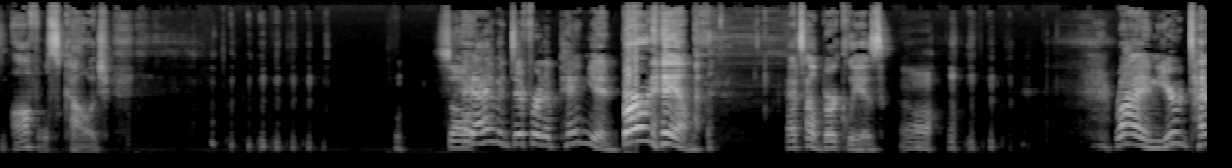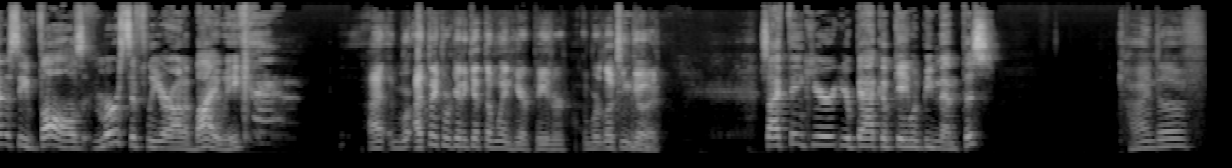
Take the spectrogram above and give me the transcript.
it's an awful college. So hey, I have a different opinion. Burn him. That's how Berkeley is. Oh. Ryan, your Tennessee Vols mercifully are on a bye week. I I think we're gonna get the win here, Peter. We're looking good. so I think your your backup game would be Memphis. Kind of.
